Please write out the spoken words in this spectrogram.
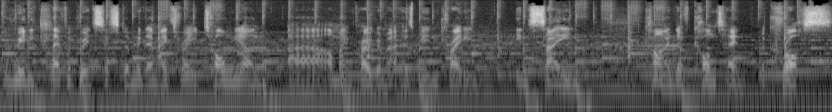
the really clever grid system with MA3, Tom Young, uh, our main programmer, has been creating insane kind of content across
